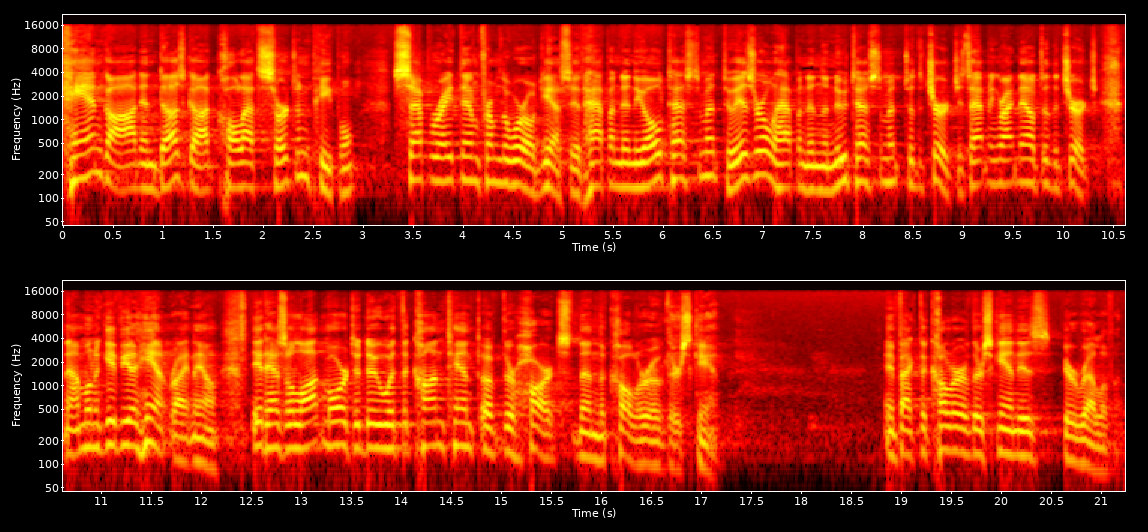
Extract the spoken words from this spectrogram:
Can God and does God call out certain people, separate them from the world? Yes, it happened in the Old Testament to Israel, it happened in the New Testament to the church. It's happening right now to the church. Now, I'm going to give you a hint right now. It has a lot more to do with the content of their hearts than the color of their skin. In fact, the color of their skin is irrelevant.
